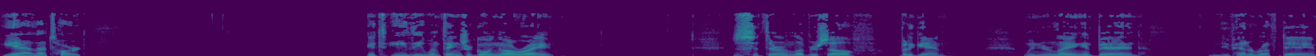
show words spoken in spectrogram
Yeah, that's hard. It's easy when things are going all right. Just sit there and love yourself. But again, when you're laying in bed and you've had a rough day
